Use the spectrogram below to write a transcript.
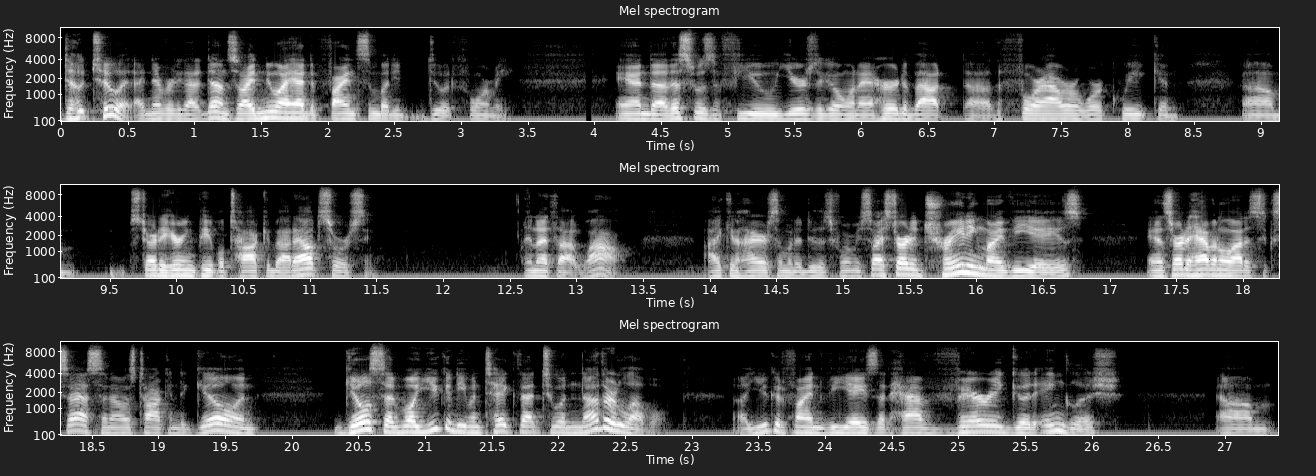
to it. I never got it done. So I knew I had to find somebody to do it for me. And uh, this was a few years ago when I heard about uh, the four hour work week and um, started hearing people talk about outsourcing. And I thought, wow, I can hire someone to do this for me. So I started training my VAs and started having a lot of success. And I was talking to Gil, and Gil said, well, you could even take that to another level. Uh, you could find VAs that have very good English um,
